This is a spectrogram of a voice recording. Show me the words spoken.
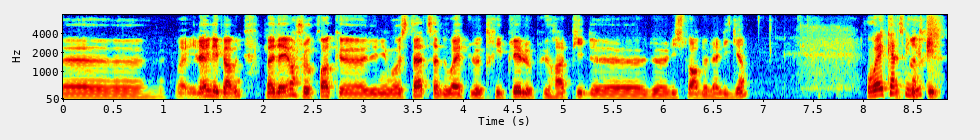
Euh, ouais, et là, il est perdu. Bah, D'ailleurs, je crois que du niveau stats, ça doit être le triplé le plus rapide euh, de l'histoire de la Ligue 1. Ouais, 4 Est-ce qu'un minutes.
